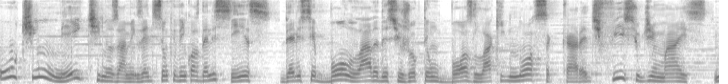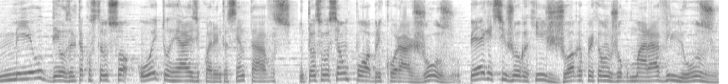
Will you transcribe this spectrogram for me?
Ultimate, meus amigos, a edição que vem com as DLCs. DLC bolada desse jogo, tem um boss lá que, nossa, cara, é difícil demais. Meu Deus, ele tá custando só R$ 8,40. Então se você é um pobre corajoso, pega esse jogo aqui e joga porque é um jogo maravilhoso.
